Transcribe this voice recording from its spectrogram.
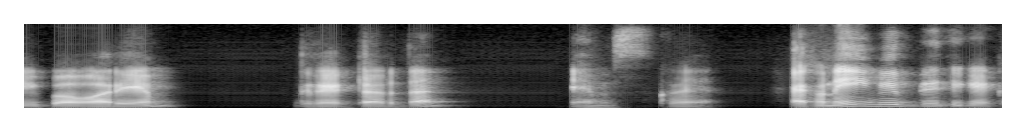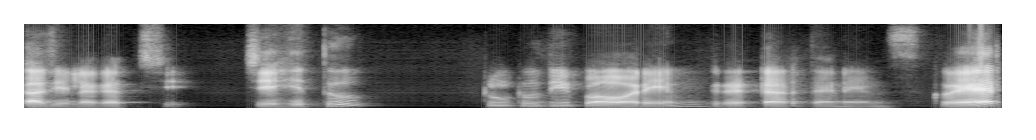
the power m greater than m square এখন এই বিবৃতিকে কাজে লাগাচ্ছি। যেহেতু two to the power m greater than m square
